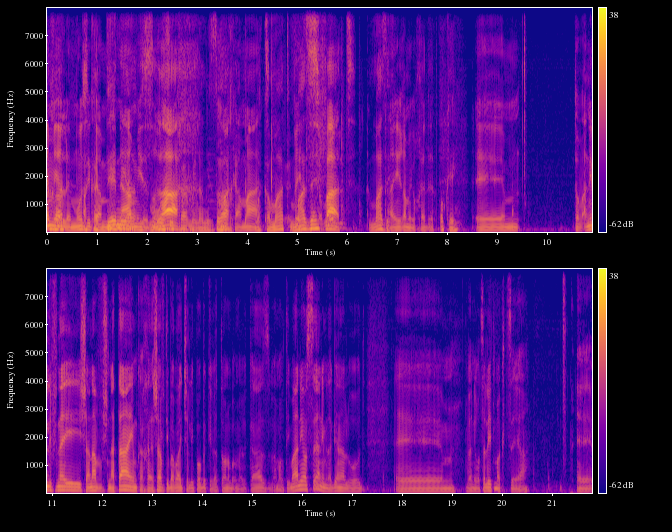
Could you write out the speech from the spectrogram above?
אקדמיה ככה- למוזיקה מן אקדמיה המזרח. מן המזרח. מקמת. מקמת, מה זה? בצפת, מה זה? העיר המיוחדת. אוקיי. אמ, טוב, אני לפני שנה ושנתיים, ככה ישבתי בבית שלי פה בקריית אונו במרכז, ואמרתי, מה אני עושה? אני מנגן על אוד, אמ, ואני רוצה להתמקצע. אה,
